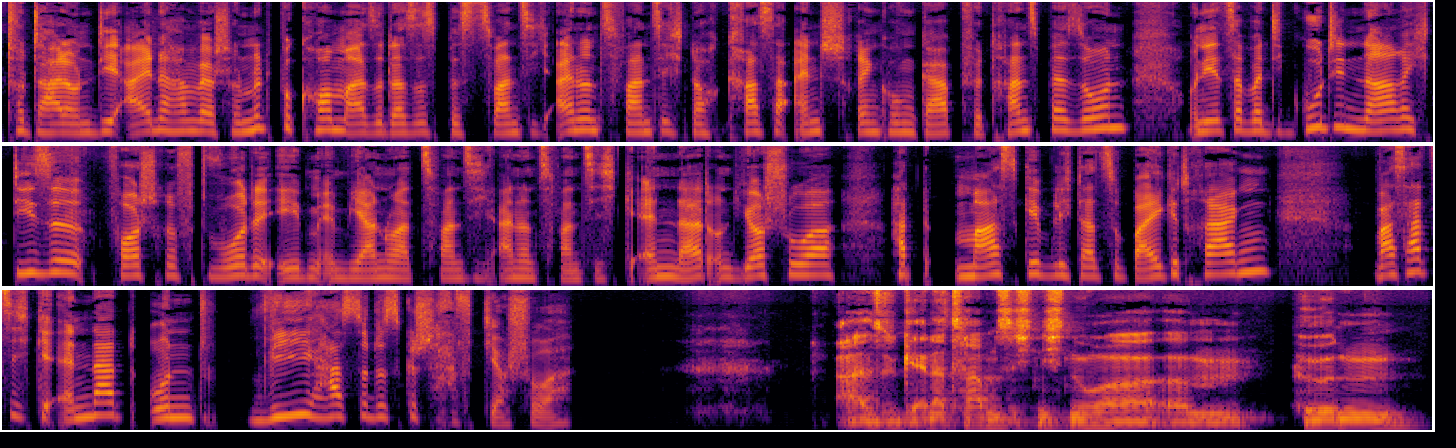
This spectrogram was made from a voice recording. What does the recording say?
Total. Und die eine haben wir schon mitbekommen, also dass es bis 2021 noch krasse Einschränkungen gab für Transpersonen. Und jetzt aber die gute Nachricht, diese Vorschrift wurde eben im Januar 2021 geändert. Und Joshua hat maßgeblich dazu beigetragen. Was hat sich geändert und wie hast du das geschafft, Joshua? Also geändert haben sich nicht nur ähm, Hürden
